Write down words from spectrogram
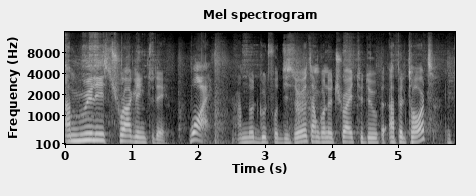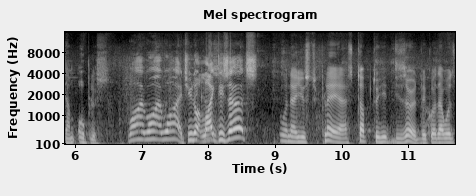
I'm really struggling today. Why? I'm not good for dessert. I'm gonna try to do uh, apple tart, but I'm hopeless. Why, why, why? Do you not like desserts? When I used to play, I stopped to eat dessert because I was...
